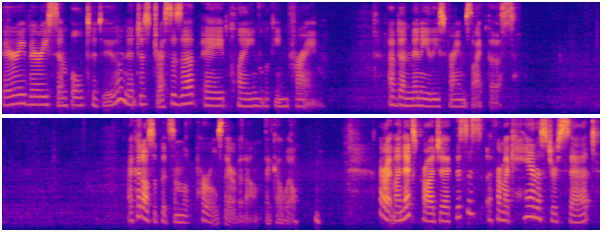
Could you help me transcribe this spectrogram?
Very, very simple to do, and it just dresses up a plain looking frame. I've done many of these frames like this. I could also put some little pearls there, but I don't think I will. All right, my next project, this is from a canister set.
